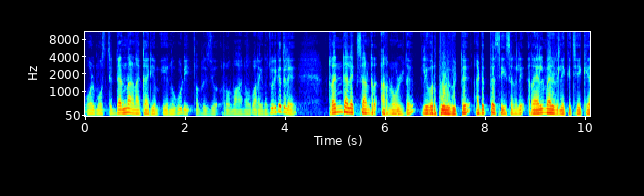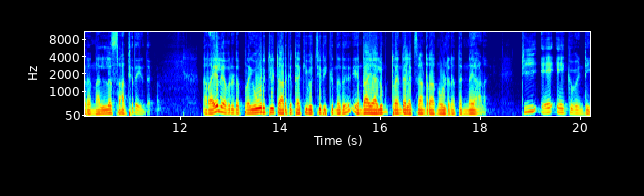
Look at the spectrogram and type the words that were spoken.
ഓൾമോസ്റ്റ് ഡണ്ണാണ് ആ കാര്യം എന്നുകൂടി ഫബ്രിസിയോ റൊമാനോ പറയുന്നു. ചുരുക്കത്തിൽ ട്രെൻഡ് അലക്സാണ്ടർ അർണോൾഡ് ലിവർപൂൾ വിട്ട് അടുത്ത സീസണിൽ റയൽ മാരിഡിലേക്ക് ചേക്കേറാൻ നല്ല സാധ്യതയുണ്ട്. റയൽ അവരുടെ പ്രയോറിറ്റി ടാർഗറ്റാക്കി വെച്ചിരിക്കുന്നത് എന്തായാലും ട്രെൻഡ് അലക്സാണ്ടർ അർണോൾഡിനെ തന്നെയാണ്. ടി എ എക്ക് വേണ്ടി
